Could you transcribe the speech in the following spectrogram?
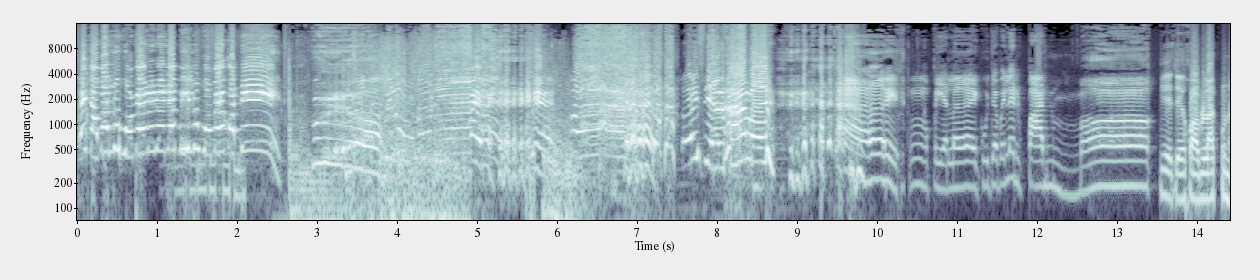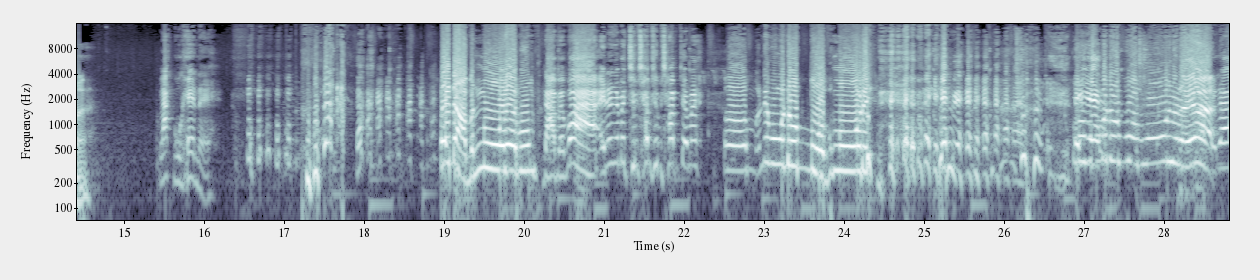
ไอ้ยแต่ว่าลูกหัวแมวได้ด้วยนะพี่ลูกหัวแมวก่อนดิไม่รู้แมวดิไม่ไม่เฮ้ยเสียงค้างเลยเฮ้ยอืมเปลี่ยนเลยกูจะไปเล่นปันหมอกเฮียเจอความรักกูหน่อยรักกูแค่ไหน ไอ้ยดาบมันงูเลยบุ้มด่าแบบว่าไอ้นั่นจะไม่ชิบชับชิบชับใช่ไหมเออนี่มึงมาดูบวบงูดิไม่ไอ้มึเหี้ยงมาดูบวบงูอยู่ไหนอะด่า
